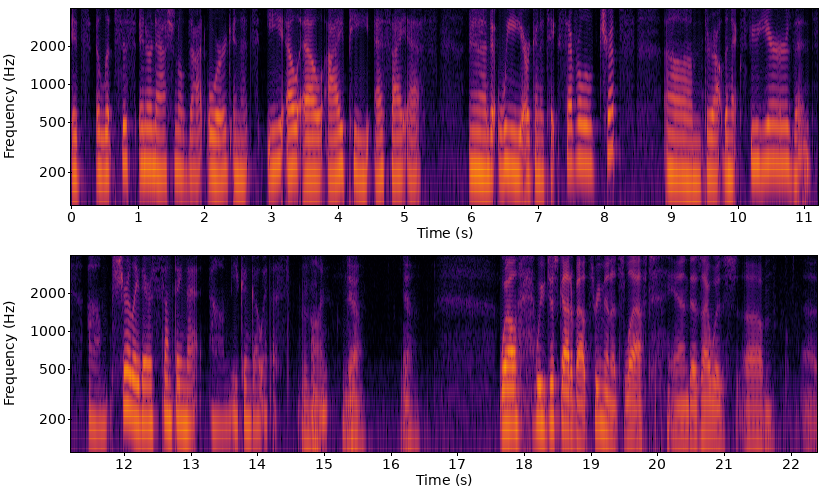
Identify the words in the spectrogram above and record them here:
It's ellipsisinternational.org, and that's E L L I P S I S. And we are going to take several trips um, throughout the next few years, and um, surely there's something that um, you can go with us on. Yeah. Yeah. Well, we've just got about three minutes left, and as I was um, uh,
